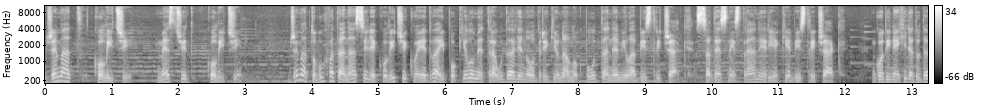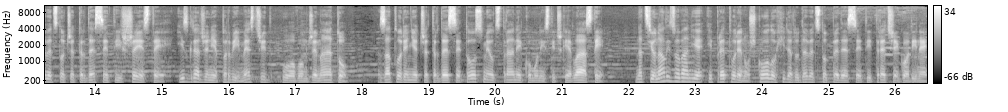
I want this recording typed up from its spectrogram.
Džemat Kolići, Mesčid Kolići. Džemat obuhvata nasilje Kolići koje je 2,5 km udaljeno od regionalnog puta Nemila Bistričak, sa desne strane rijeke Bistričak. Godine 1946. izgrađen je prvi mesčid u ovom džematu. Zatvoren je 48. od strane komunističke vlasti. Nacionalizovan je i pretvoren u školu 1953. godine.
